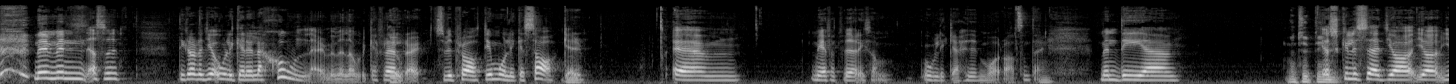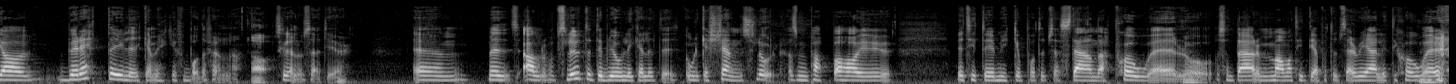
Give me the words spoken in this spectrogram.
nej men alltså... Det är klart att jag har olika relationer med mina olika föräldrar. Så vi pratar ju om olika saker. Mm. Ehm, mer för att vi har liksom olika humor och allt sånt Mm. där. Men det... Men typ din... Jag skulle säga att jag, jag, jag berättar ju lika mycket för båda föräldrarna. Ja. Skulle jag nog säga att jag gör. Ehm, men absolut att det blir olika, lite, olika känslor. Alltså min pappa har ju... Vi tittar ju mycket på typ så här stand-up shower Mm. och sånt där. Mamma tittar jag på typ så här reality shower.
